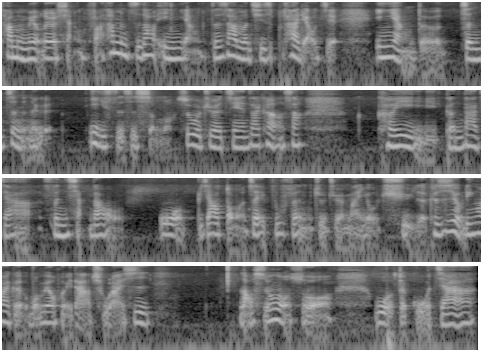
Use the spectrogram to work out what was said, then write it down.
他们没有那个想法，他们知道阴阳，但是他们其实不太了解阴阳的真正的那个意思是什么。所以我觉得今天在课堂上可以跟大家分享到我比较懂的这一部分，就觉得蛮有趣的。可是有另外一个我没有回答出来，是老师问我说，我的国家。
